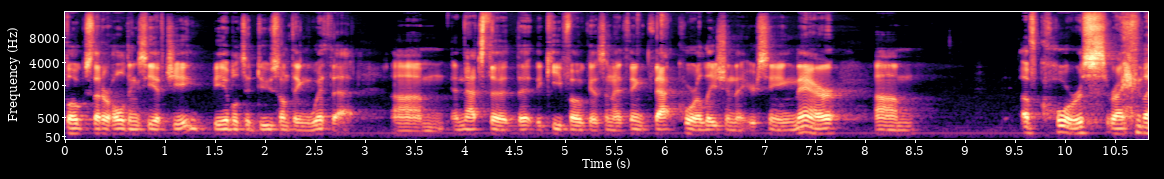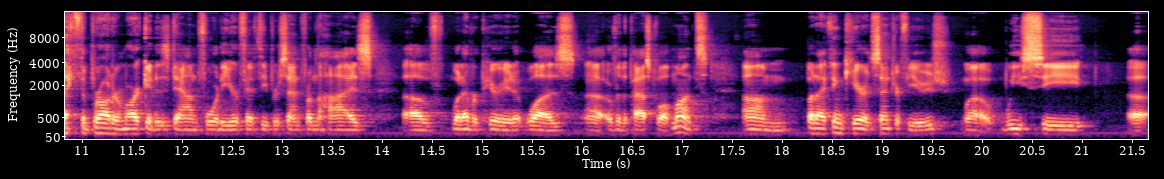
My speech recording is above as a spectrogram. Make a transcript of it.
folks that are holding CFG be able to do something with that. Um, and that's the, the, the, key focus. And I think that correlation that you're seeing there, um, of course, right, like the broader market is down 40 or 50% from the highs of whatever period it was uh, over the past 12 months. Um, but I think here at Centrifuge, we see a,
